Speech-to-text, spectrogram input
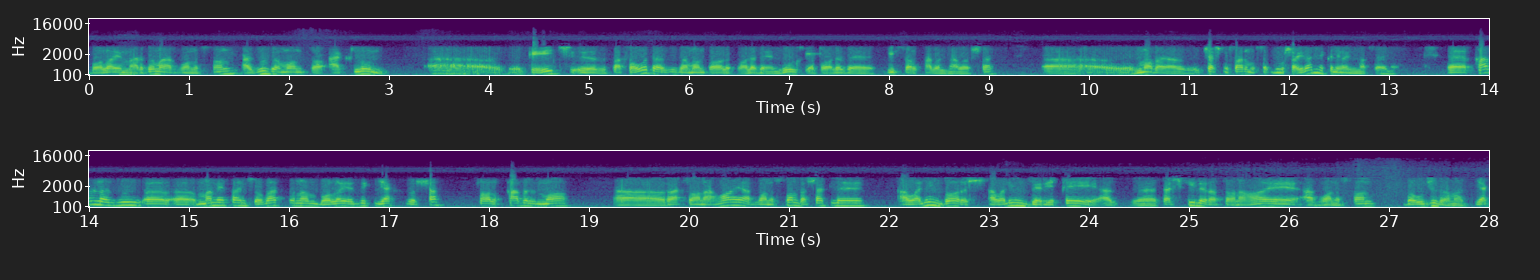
بالای مردم افغانستان از اون زمان تا اکنون که هیچ تفاوت از اون زمان تا حال طالب امروز یا طالب 20 سال قبل نباشه. ما به چشم سر مشاهده می‌کنیم این مسائل. قبل از اون من می‌خوایم صحبت کنم بالای از یک سال قبل ما رسانه های افغانستان به شکل اولین بارش اولین جریقه از تشکیل رسانه های افغانستان به وجود آمد. یک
